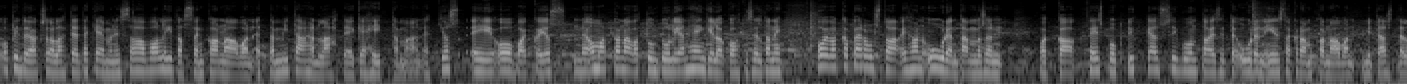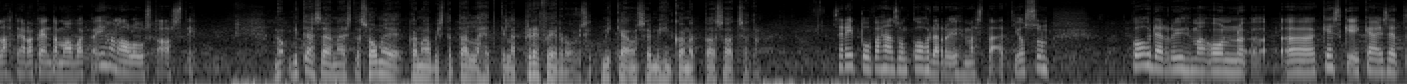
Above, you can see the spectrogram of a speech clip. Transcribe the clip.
opintojaksoa lähtee tekemään, niin saa valita sen kanavan, että mitä hän lähtee kehittämään. Et jos ei ole vaikka, jos ne omat kanavat tuntuu liian henkilökohtaisilta, niin voi vaikka perustaa ihan uuden tämmöisen vaikka Facebook-tykkäyssivun tai sitten uuden Instagram-kanavan, mitä sitten lähtee rakentamaan vaikka ihan alusta asti. No mitä sä näistä somekanavista tällä hetkellä preferoisit? Mikä on se, mihin kannattaa satsata? Se riippuu vähän sun kohderyhmästä. Että jos sun kohderyhmä on ö, keski-ikäiset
